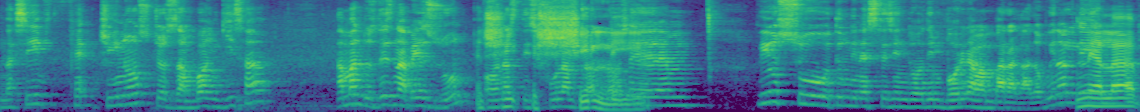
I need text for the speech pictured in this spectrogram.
Εντάξει, φε- Τσίνος και ο Ζαμπό Αγγίσα, άμα τους δεις να παίζουν, ο Εσύ- ένας της Φούλαμ και ο εσύ άλλος, λίγοι. ε, δύο σου τούν την αίσθηση του ότι μπορεί να πάνε παρακάτω, που είναι άλλοι... Ναι, αλλά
